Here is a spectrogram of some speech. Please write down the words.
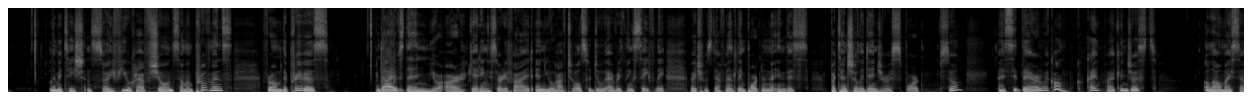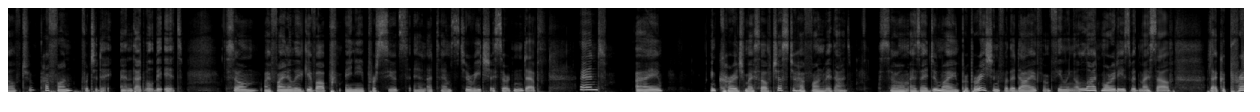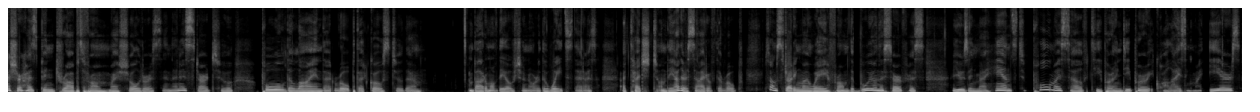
limitations. So if you have shown some improvements from the previous dives, then you are getting certified and you have to also do everything safely, which was definitely important in this potentially dangerous sport. So I sit there like, oh, okay, I can just allow myself to have fun for today, and that will be it. So um, I finally give up any pursuits and attempts to reach a certain depth and I encourage myself just to have fun with that. So, um, as I do my preparation for the dive, I'm feeling a lot more at ease with myself, like a pressure has been dropped from my shoulders. And then I start to pull the line, that rope that goes to the bottom of the ocean, or the weights that is attached on the other side of the rope. So, I'm starting my way from the buoy on the surface using my hands to pull myself deeper and deeper, equalizing my ears.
